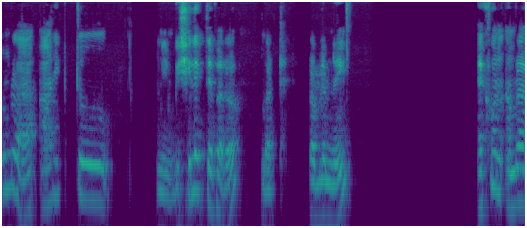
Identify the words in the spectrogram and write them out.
তোমরা আর একটু মানে বেশি লিখতে পারো বাট প্রবলেম নেই। এখন আমরা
